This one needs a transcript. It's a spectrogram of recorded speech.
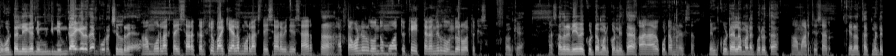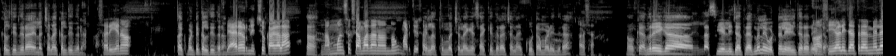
ಟೋಟಲ್ ಈಗ ನಿಮ್ಗೆ ನಿಮ್ಗಾಗಿರೋದೇ ಮೂರು ಚಿಲ್ಲರೆ ಆ, ಮೂರ್ ಲಕ್ಷ ಐದು ಸಾವಿರ ಖರ್ಚು. ಬಾಕಿ ಎಲ್ಲ ಮೂರ್ ಲಕ್ಷ ಐದು ಸಾವಿರ ಬಿದ್ದಿದೆ ಸರ್. ಅದ್ ತಗೊಂಡಿರೋದು ಒಂದು ಮೂವತ್ತಕ್ಕೆ ಇದು ತಗೊಂಡಿರೋದು ಒಂದು ಅರವತ್ತಕ್ಕೆ ಸರ್. ಓಕೆ. ಅಂದ್ರೆ ನೀವೇ ಕೂಟ ಮಾಡ್ಕೊಂಡಿದ್ದ? ಹಾ ನಾವೇ ಕೂಟ ಮಾಡಿರಿ ಸರ್. ನಿಮ್ ಕೂಟ ಎಲ್ಲ ಮಾಡಕ್ ಬರುತ್ತಾ? ಹಾ ಮಾಡ್ತೀವಿ ಸರ್. ಏನೋ ತಕ್ಕಮಟ್ಟ ಕಲ್ತಿದ್ದೀರಾ? ಎಲ್ಲ ಚೆನ್ನಾಗಿ ಕಲ್ತಿದ್ದೀರಾ? ಸರ್ ಏನೋ ತಕ್ಕಮಟ್ಟ ಕಲ್ತಿದ್ರ ಬೇರೆಯವ್ರ ನಿಚ್ಚಕ್ಕಾಗಲ್ಲ ಹಾ. ನಮ್ಮ ಮನ್ಸಿಗೆ ಸಮಾಧಾನ ಅನ್ನೋ ಮಾಡ್ತೀವಿ ಸರ್. ಇಲ್ಲ ತುಂಬಾ ಚೆನ್ನಾಗಿ ಸಾಕಿದ್ರ ಚೆನ್ನಾಗಿ ಕೂಟ ಮಾಡಿದ್ರ ಹಾ ಸರ್. ಓಕೆ ಅಂದ್ರೆ ಈಗ ಎಲ್ಲ ಸಿ ಹಳ್ಳಿ ಜಾತ್ರೆ ಆದ್ಮೇಲೆ ಒಟ್ಟಲ್ಲಿ ಹೇಳ್ತೀರ ಹಾ ರೇಟ್ ಸಿಯಾಳಿ ಜಾತ್ರೆ ಆದ್ಮೇಲೆ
